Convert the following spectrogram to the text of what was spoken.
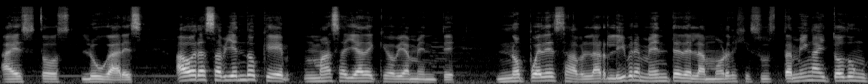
a estos lugares. Ahora sabiendo que más allá de que obviamente no puedes hablar libremente del amor de Jesús, también hay todo un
